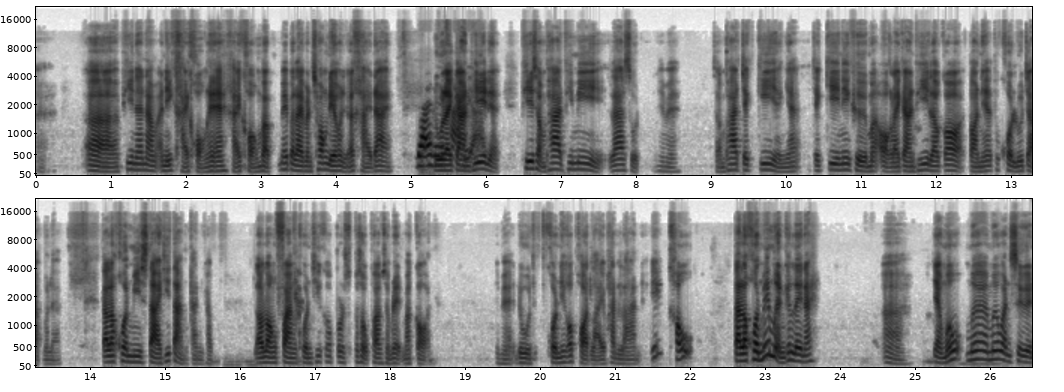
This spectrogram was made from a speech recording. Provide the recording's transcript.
อ่าอ่าพี่แนะนำอันนี้ขายของเลยนะ ขายของแบบไม่เป็นไรมันช่องเดียวกันอยู่แล้วขายได้ได้เลยดูรายการค่ะพี่อาร์ตเนี่ย พี่สัมภาษณ์พี่มี่ล่าสุดใช่ไหม สัมภาษณ์แจ็กกี้อย่างเงี้ยแจ็กกี้นี่คือมาออกรายการพี่แล้วก็ตอนเนี้ยทุกคนรู้จักหมดแล้ว แต่ละคนมีสไตล์ที่ต่างกันครับ เราลองฟังคนที่เขาประประสบความสำเร็จมาก่อนใช่ไหมดูคนที่เขาพอร์ตหลายพันล้าน เอ๊ะเขาแต่ละคนไม่เหมือนกันเลยนะ อ่า อย่างเมื่อเมื่อเมื่อวันซืน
